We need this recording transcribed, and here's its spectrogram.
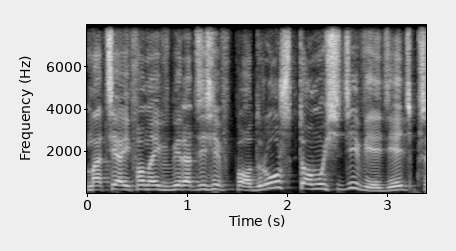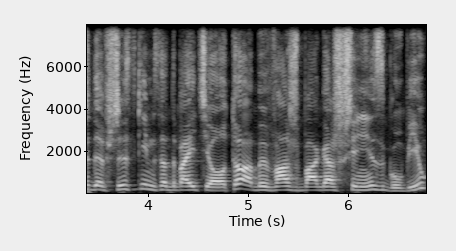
Macie iPhone'a i wybieracie się w podróż? To musicie wiedzieć. Przede wszystkim zadbajcie o to, aby wasz bagaż się nie zgubił,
